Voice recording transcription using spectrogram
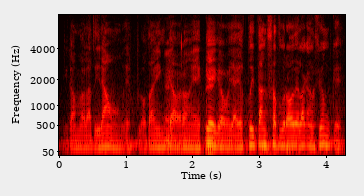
Y cuando la tiramos, explota bien cabrón. Es que, que ya yo estoy tan saturado de la canción que,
